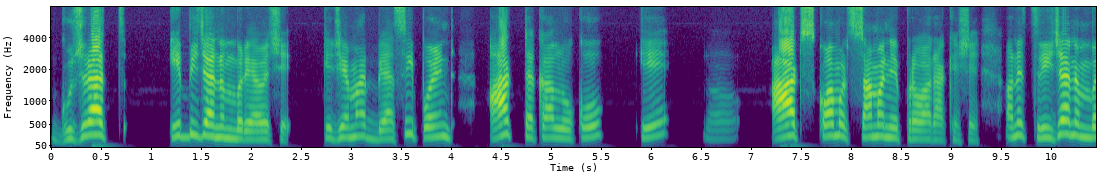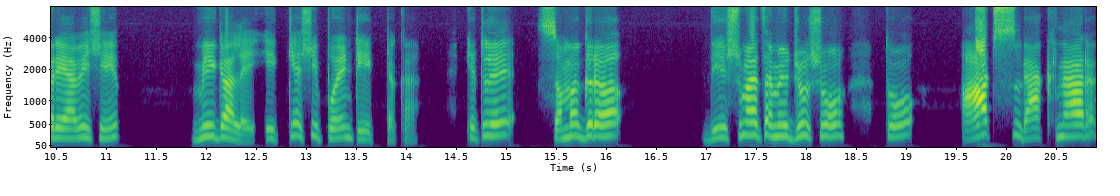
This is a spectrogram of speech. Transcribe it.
ગુજરાત એ બીજા નંબરે આવે છે, કે જેમાં બ્યાસી પોઈન્ટ આઠ ટકા લોકો એ આર્ટ્સ કોમર્સ સામાન્ય પ્રવાહ રાખે છે. અને ત્રીજા નંબરે આવે છે મેઘાલય એક્યાસી પોઈન્ટ એક ટકા. એટલે સમગ્ર દેશમાં તમે જોશો તો આર્ટ્સ રાખનાર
